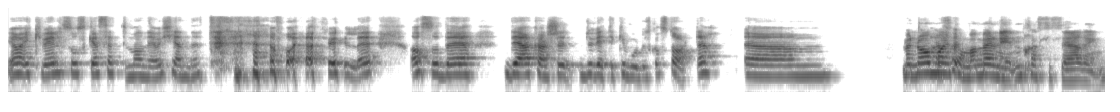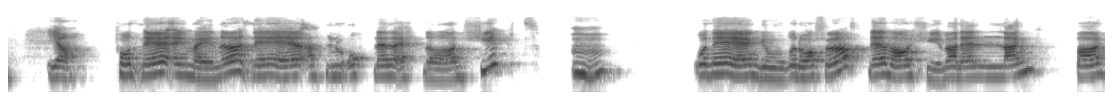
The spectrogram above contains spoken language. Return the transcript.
ja, i kveld så skal jeg sette meg ned og kjenne etter hva jeg føler. Altså det, det, er kanskje Du vet ikke hvor du skal starte. Um, Men nå må jeg komme med en liten presisering. Ja. For det jeg mener, det er at når du opplever et eller annet kjipt mm. Og det jeg gjorde da før, det var å skyve det langt bak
